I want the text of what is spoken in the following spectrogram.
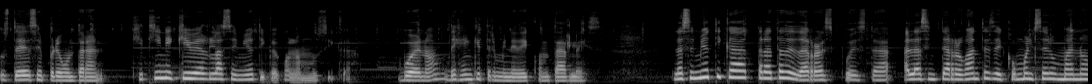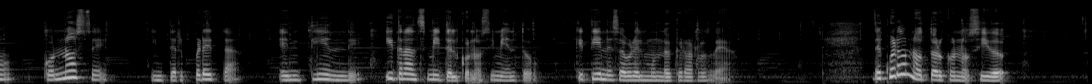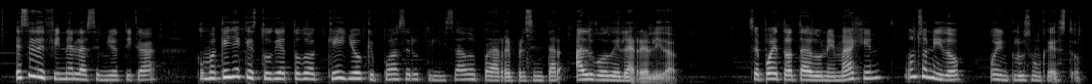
Ustedes se preguntarán, ¿qué tiene que ver la semiótica con la música? Bueno, dejen que termine de contarles. La semiótica trata de dar respuesta a las interrogantes de cómo el ser humano conoce, interpreta, entiende y transmite el conocimiento que tiene sobre el mundo que lo rodea. De acuerdo a un autor conocido, este define la semiótica como aquella que estudia todo aquello que pueda ser utilizado para representar algo de la realidad. Se puede tratar de una imagen, un sonido o incluso un gesto.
